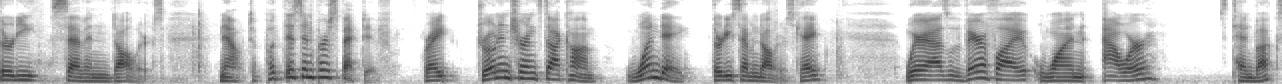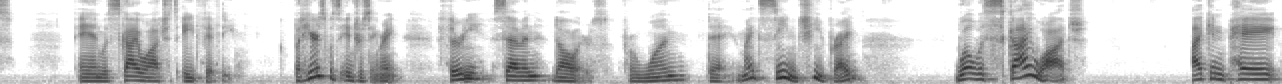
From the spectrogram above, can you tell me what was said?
$37. Now, to put this in perspective, right? Droneinsurance.com, one day, $37, okay? Whereas with Verifly, one hour is 10 bucks, and with Skywatch, it's 850. But here's what's interesting, right? $37 for one day. It might seem cheap, right? Well, with Skywatch, I can pay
